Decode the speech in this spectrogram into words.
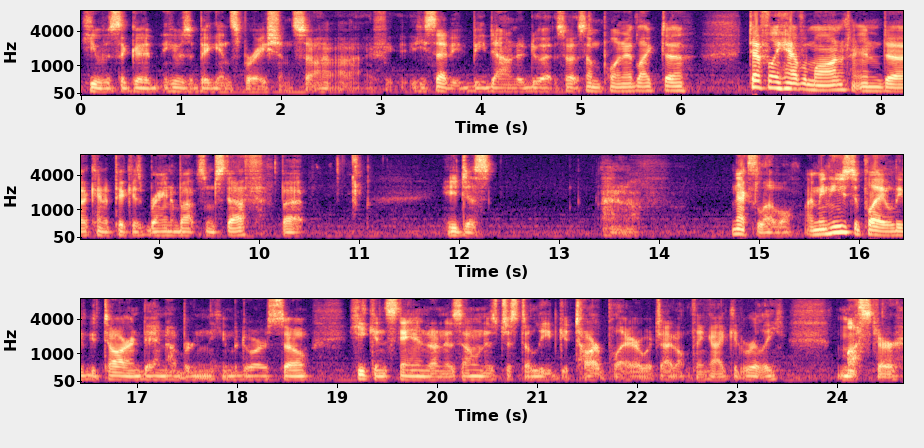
he was a good, he was a big inspiration. So uh, he, he, said he'd be down to do it, so at some point I'd like to definitely have him on and uh, kind of pick his brain about some stuff. But he just, I don't know, next level. I mean, he used to play lead guitar in Dan Hubbard and the Humidors, so he can stand on his own as just a lead guitar player, which I don't think I could really muster.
